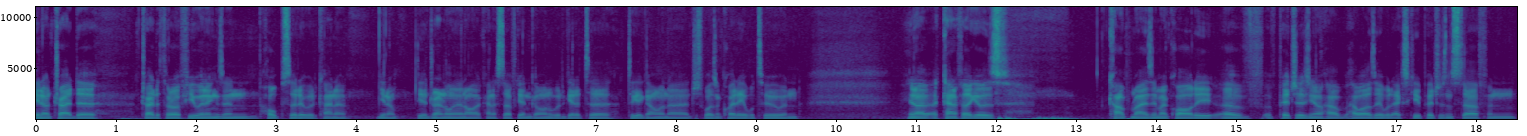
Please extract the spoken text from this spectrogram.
you know, tried to tried to throw a few innings in hopes that it would kind of, you know, the adrenaline, all that kind of stuff getting going would get it to to get going. Uh, just wasn't quite able to, and you know, I, I kind of felt like it was compromising my quality of, of pitches. You know, how how I was able to execute pitches and stuff, and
